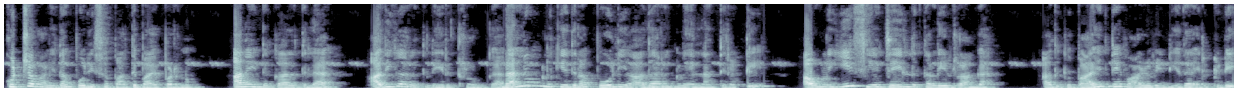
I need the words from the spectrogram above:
குற்றவாளி தான் போலீஸ பார்த்து பயப்படணும். ஆனா இந்த காலத்துல அதிகாரத்துல இருக்கிறவங்க நல்லவங்களுக்கு எதிராக போலி ஆதாரங்களை எல்லாம் திரட்டி அவங்கள ஈஸியா ஜெயில தள்ளிடுறாங்க. அதுக்கு பயந்தே வாழ வேண்டியதா இருக்குடே.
